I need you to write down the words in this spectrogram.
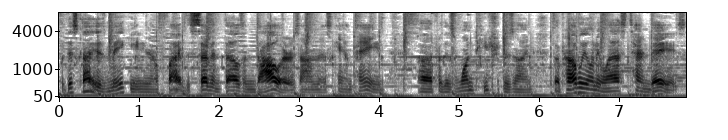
but this guy is making you know five to seven thousand dollars on this campaign uh, for this one T-shirt design that probably only lasts 10 days,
